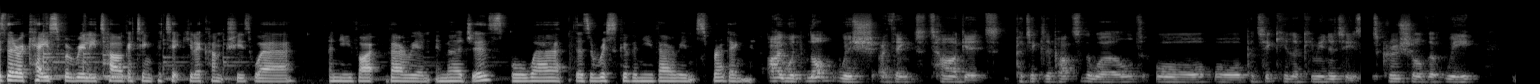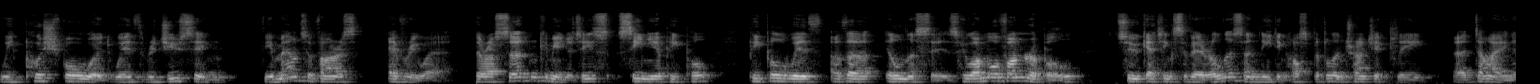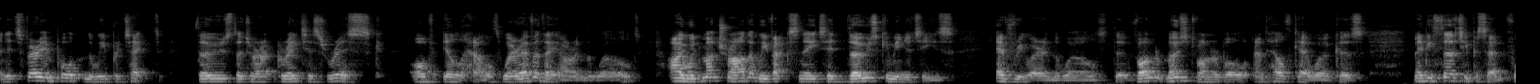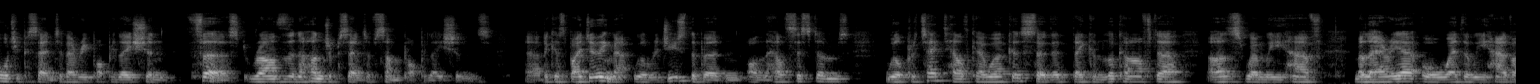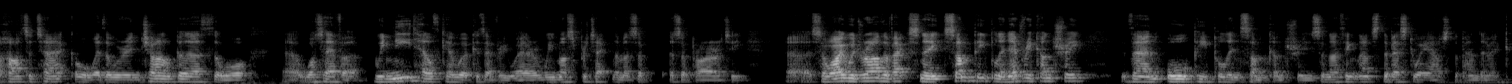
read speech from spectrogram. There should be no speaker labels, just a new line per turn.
is there a case for really targeting particular countries where a new variant emerges or where there's a risk of a new variant spreading?
I would not wish, I think, to target particular parts of the world or, or particular communities. It's crucial that we, we push forward with reducing the amount of virus everywhere. There are certain communities, senior people, people with other illnesses who are more vulnerable to getting severe illness and needing hospital and tragically uh, dying. And it's very important that we protect those that are at greatest risk of ill health wherever they are in the world. I would much rather we vaccinated those communities everywhere in the world, the vul most vulnerable and healthcare workers, maybe 30%, 40% of every population first, rather than 100% of some populations. Uh, because by doing that, we'll reduce the burden on the health systems, we'll protect healthcare workers so that they can look after us when we have malaria or whether we have a heart attack or whether we're in childbirth or uh, whatever. We need healthcare workers everywhere and we must protect them as a, as a priority. Uh, so I would rather vaccinate some people in every country than all people in some countries. And I think that's the best way out of the pandemic.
